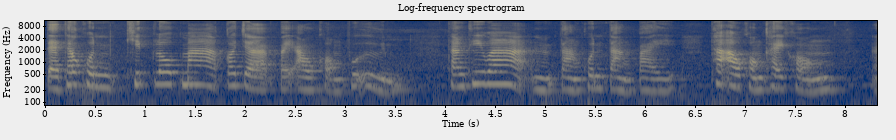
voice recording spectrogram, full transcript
แต่ถ้าคนคิดโลภมากก็จะไปเอาของผู้อื่น ทั้งที่ว่าต่างคนต่างไป ถ้าเอาของใครของอ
